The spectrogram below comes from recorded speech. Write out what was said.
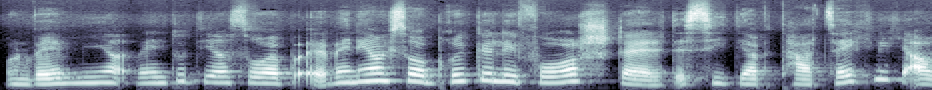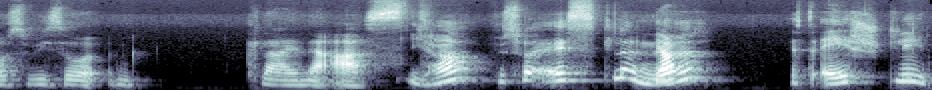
Und wenn, mir, wenn, du dir so, wenn ihr euch so ein Brückeli vorstellt, es sieht ja tatsächlich aus wie so ein kleiner Ast. Ja, wie so ein Ästchen, ja, ne? ein Ästli.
